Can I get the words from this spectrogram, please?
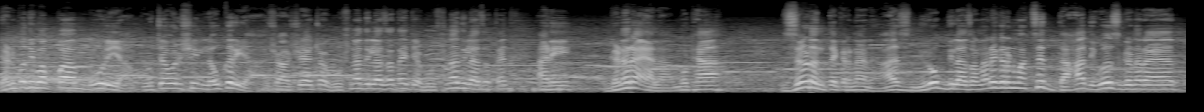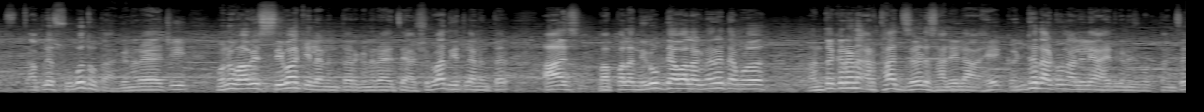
गणपती बाप्पा मोरया पुढच्या वर्षी लवकर या अशा आशयाच्या घोषणा दिल्या जात आहेत त्या घोषणा दिल्या जात आहेत. आणि गणरायाला मोठ्या जड अंत्यकरणानं आज निरोप दिला जाणार आहे. कारण मागचे दहा दिवस गणरायात आपल्यासोबत होता. गणरायाची मनोभावे सेवा केल्यानंतर गणरायाचे आशीर्वाद घेतल्यानंतर आज बाप्पाला निरोप द्यावा लागणार आहे. त्यामुळं अंतकरण अर्थात जड झालेला आहे. कंठ दाटून आलेले आहेत गणेश भक्तांचे.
